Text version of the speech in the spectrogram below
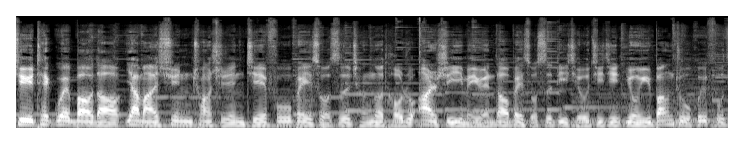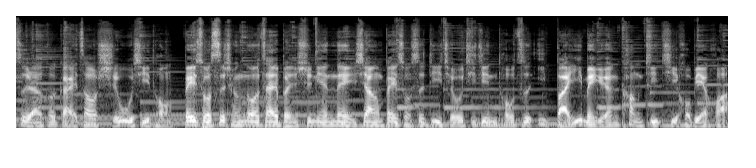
据 TechWeb 报道，亚马逊创始人杰夫·贝索斯承诺投入二十亿美元到贝索斯地球基金，用于帮助恢复自然和改造食物系统。贝索斯承诺在本十年内向贝索斯地球基金投资一百亿美元，抗击气候变化。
